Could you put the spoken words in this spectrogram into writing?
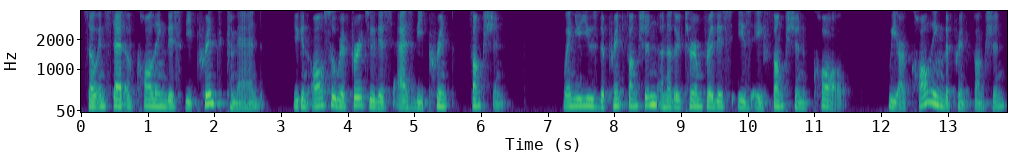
So instead of calling this the print command, you can also refer to this as the print function. When you use the print function, another term for this is a function call we are calling the print function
